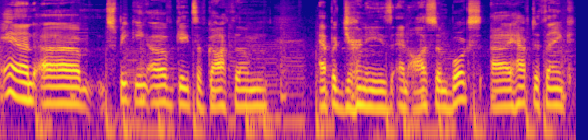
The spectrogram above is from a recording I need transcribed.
And um, speaking of Gates of Gotham, epic journeys, and awesome books, I have to thank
